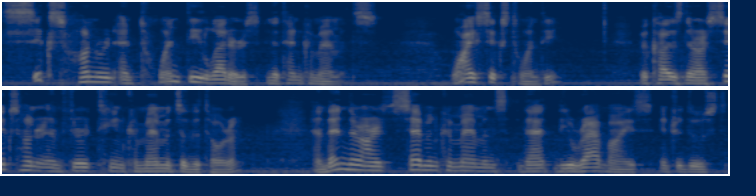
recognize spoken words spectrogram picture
620 letters in the Ten Commandments. Why 620? Because there are 613 commandments of the Torah, and then there are seven commandments that the rabbis introduced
